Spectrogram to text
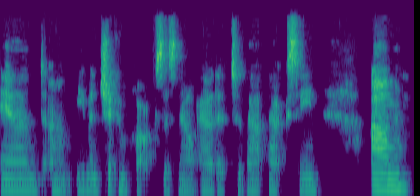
and um, even chickenpox is now added to that vaccine. Um,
